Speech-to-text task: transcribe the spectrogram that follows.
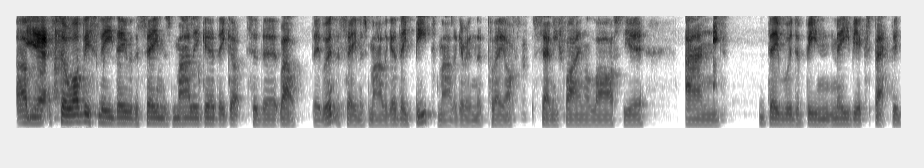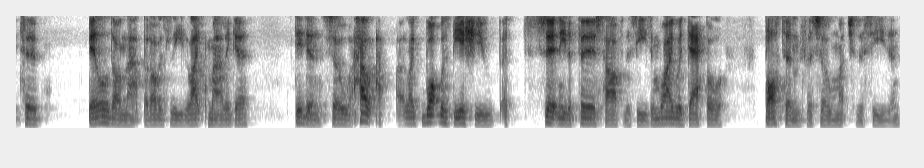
Um, Yeah. So obviously they were the same as Malaga. They got to the well, they weren't the same as Malaga. They beat Malaga in the playoff semi-final last year, and they would have been maybe expected to build on that, but obviously, like Malaga, didn't. So how, like, what was the issue? Uh, certainly, the first half of the season. Why were Depor bottom for so much of the season?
